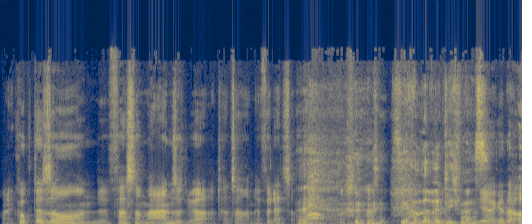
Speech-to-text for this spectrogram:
Und dann guckt er so und fasst nochmal an, so, ja, Tatsache, eine Verletzung, wow. Sie haben da wirklich was? ja, genau.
